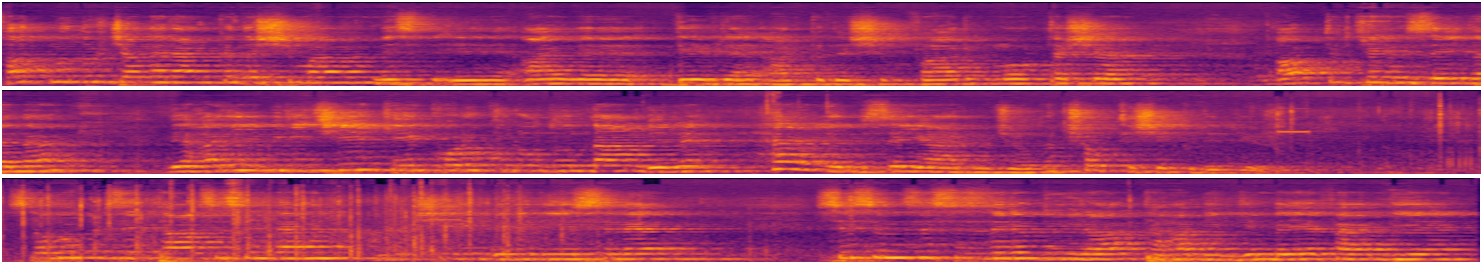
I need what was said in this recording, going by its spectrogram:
Fatma Nur Caner arkadaşıma, e, aynı devre arkadaşım Faruk Mortaş'a, Abdülkerim Zeydan'a ve Halil Bilici'ye ki koro kurulduğundan beri her yıl bize yardımcı oldu. Çok teşekkür ediyorum. Salonu bize tahsisinden Büyükşehir Belediyesi'ne, sesimizi sizlere duyuran Taha Bilgin Beyefendi'ye,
